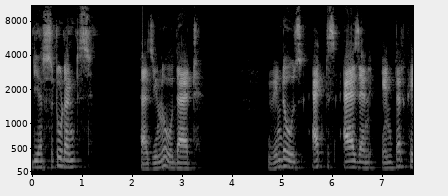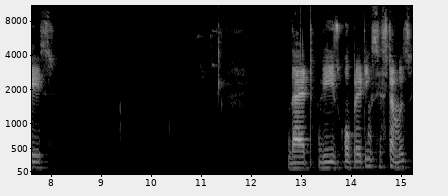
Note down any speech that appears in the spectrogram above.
Dear students, as you know that Windows acts as an interface that these operating systems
